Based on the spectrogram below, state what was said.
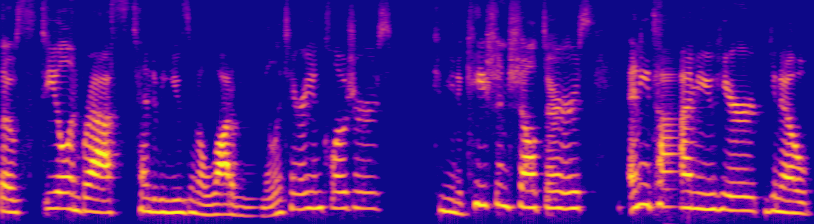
So steel and brass tend to be used in a lot of military enclosures, communication shelters. Anytime you hear, you know,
